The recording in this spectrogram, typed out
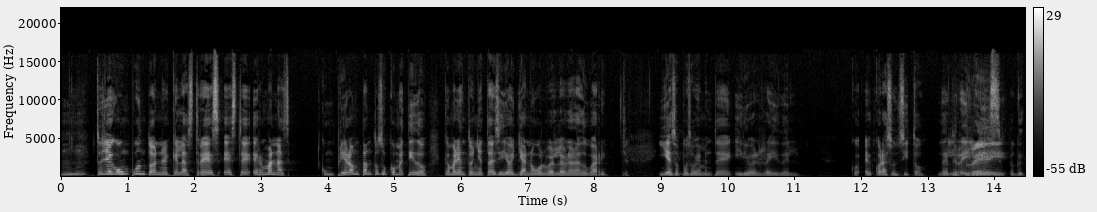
Entonces llegó un punto en el que las tres este, hermanas cumplieron tanto su cometido que María Antonieta decidió ya no volverle a hablar a Dubarry. Sí. Y eso pues obviamente hirió el rey del el corazoncito del, Del rey. Luis.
